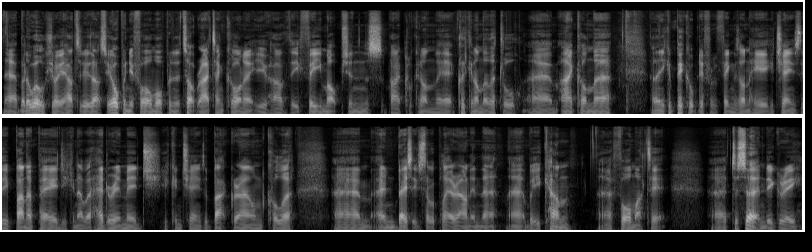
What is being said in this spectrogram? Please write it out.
Uh, but I will show you how to do that. So you open your form up in the top right hand corner. You have the theme options by clicking on the clicking on the little um, icon there, and then you can pick up different things on here. You can change the banner page. You can have a header image. You can change the background color, um, and basically just have a play around in there. Uh, but you can uh, format it uh, to a certain degree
